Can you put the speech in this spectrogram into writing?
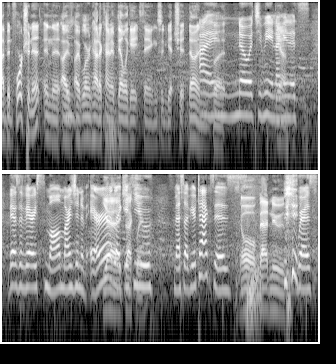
I've been fortunate in that I've, I've learned how to kind of delegate things and get shit done. I but, know what you mean. Yeah. I mean, it's there's a very small margin of error. Yeah, like exactly. if you mess up your taxes. Oh, bad news. whereas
